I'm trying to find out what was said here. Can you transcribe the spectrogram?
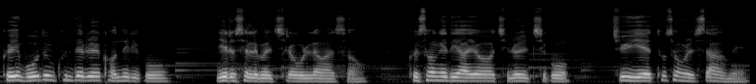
그의 모든 군대를 거느리고 예루살렘을 치러 올라와서 그 성에 대하여 진을 치고 주위에 토성을 쌓음에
